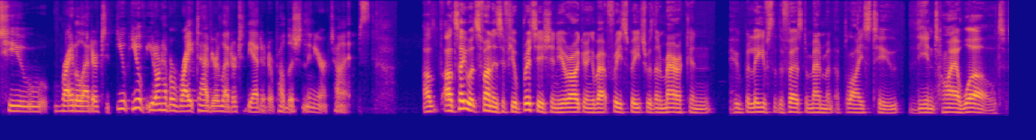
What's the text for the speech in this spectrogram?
to write a letter to you you, you don't have a right to have your letter to the editor published in the new york times I'll, I'll tell you what's fun is if you're British and you're arguing about free speech with an American who believes that the First Amendment applies to the entire world,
